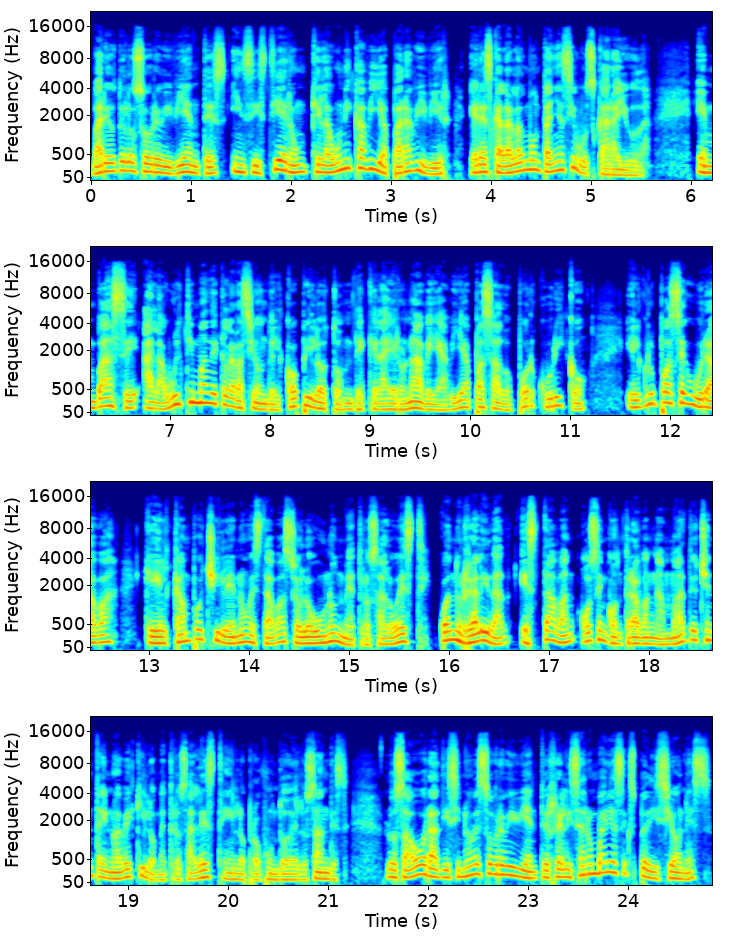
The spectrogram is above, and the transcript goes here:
Varios de los sobrevivientes insistieron que la única vía para vivir era escalar las montañas y buscar ayuda. En base a la última declaración del copiloto de que la aeronave había pasado por Curicó, el grupo aseguraba que el campo chileno estaba solo unos metros al oeste, cuando en realidad estaban o se encontraban a más de 89 kilómetros al este en lo profundo de los Andes. Los ahora 19 sobrevivientes realizaron varias expediciones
